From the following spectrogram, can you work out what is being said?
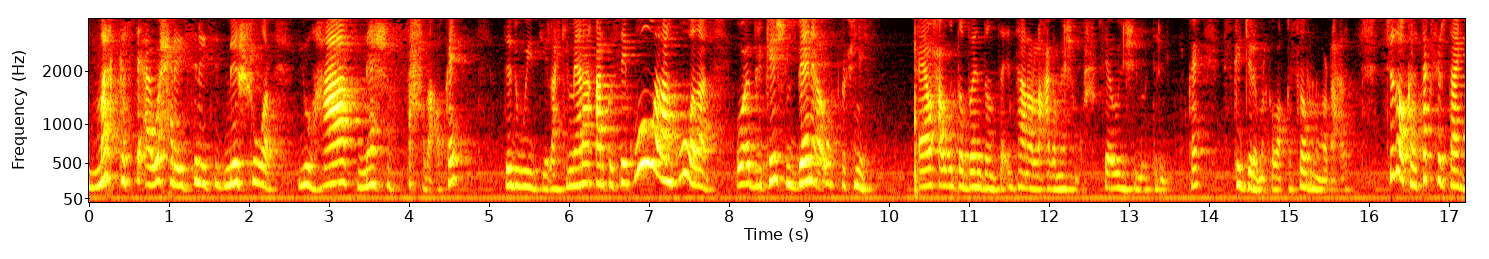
Mar kasta aa wax haraysanaysid mee sure you have meesha saxda okay? Dad weydiiya laakiin meelaha qaarkood say kuu wadaan kuu wadaan oo application been aa u buuxinaysa ayaa waxaa ugu dambeyn doonta intaanoo lacaga meeshan ku shub aa u heshii loo tiriyo okay? Iska jira marka waa qiso run oo dhacday. Sidoo kale taxi time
